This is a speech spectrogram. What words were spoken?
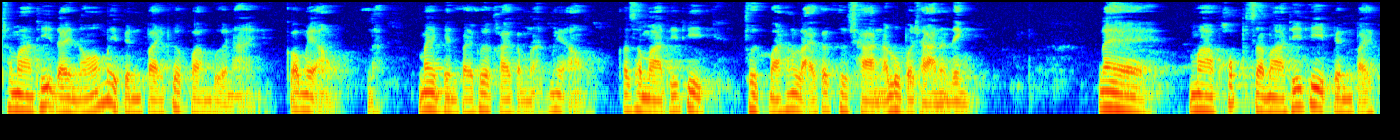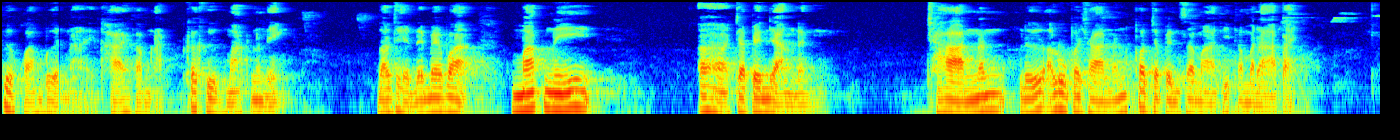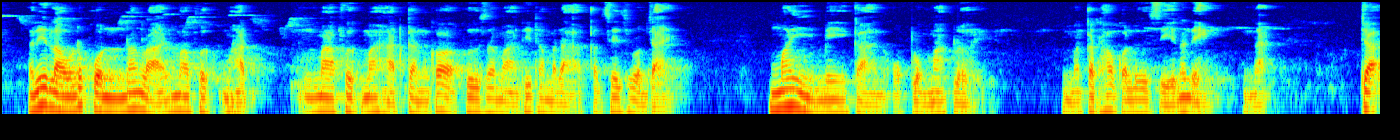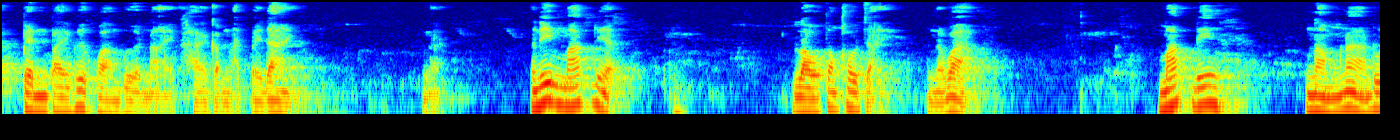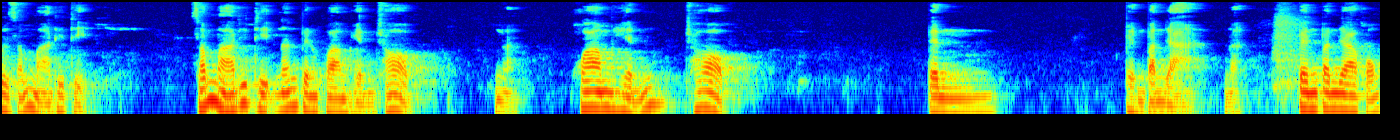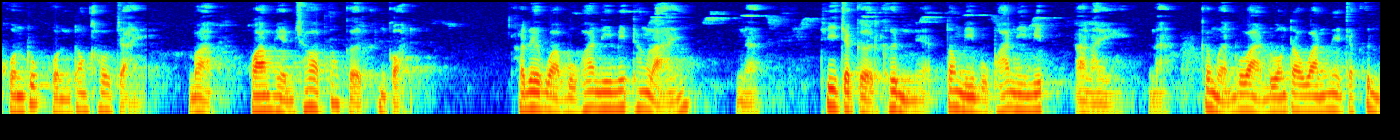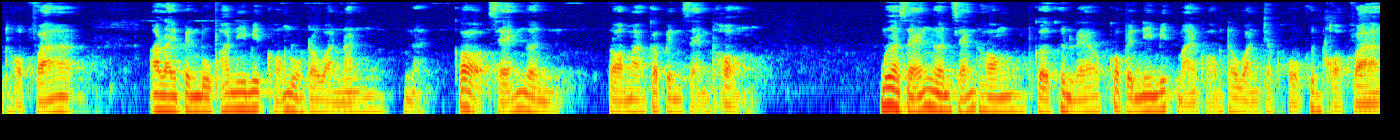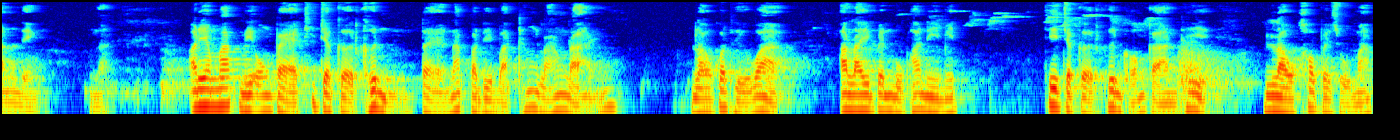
สมาธิใดน้อไม่เป็นไปเพื่อความเบื่อหน่ายก็ไม่เอานะไม่เป็นไปเพื่อคลายกำหนัดไม่เอา ก็สมาธิที่ฝึกมาทั้งหลายก็คือฌานอรูปฌานนั่นเองแน่มาพบสมาธิที่เป็นไปเพื่อความเบื่อหน่ายคลายกำหนัดก็คือมรรคนั่นเอง เราจะเห็นได้ไหมว่ามรรคนี้จะเป็นอย่างหนึ่งฌานนั้นหรืออรูปฌานนั้นก็จะเป็นสมาธิธรรมดาไป อันนี้เราทุกคนทั้งหลายมาฝึกมหัดมาฝึกมาหัดกันก็คือสมาธิธรรมดากันเสียส่วนใจ ไม่มีการอบรมมรรคเลย มันก็เท่ากับฤาษีนั่นเองนะจะเป็นไปเพื่อความเบื่อหน่ายคลายกำหนัดไม่ได้นะอันนี้มรรคเนี่ยเราต้องเข้าใจนะว่ามรรคนี้นำหน้าด้วยสัมมาทิฏฐิ สัมมาทิฏฐินั้นเป็นความเห็นชอบนะความเห็นชอบเป็นเป็นปัญญานะเป็นปัญญาของคนทุกคนต้องเข้าใจ ว่าความเห็นชอบต้องเกิดขึ้นก่อนเขาเรียกว่าบุพานิมิตทั้งหลายนะที่จะเกิดขึ้นเนี่ยต้องมีบุพานิมิตอะไรนะก็เหมือนกับว่าดวงตะวันเนี่ยจะขึ้นขอบฟ้า อะไรเป็นบุพานิมิตของดวงตะวันนั้น นะก็แสงเงินต่อมาก็เป็นแสงทอง เมื่อแสงเงินแสงทองเกิดขึ้นแล้วก็เป็นนิมิตหมายของตะวันจะโผล่ขึ้นขอบฟ้านั่นเองนะอริยมรรคมีองค์แปดที่จะเกิดขึ้น แต่นักปฏิบัติทั้งหลายหลาย เราก็ถือว่าอะไรเป็นบุพนิมิตที่จะเกิดขึ้นของการที่เราเข้าไปสู่มรรค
